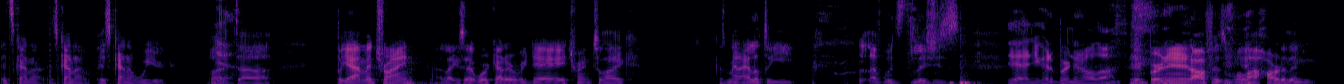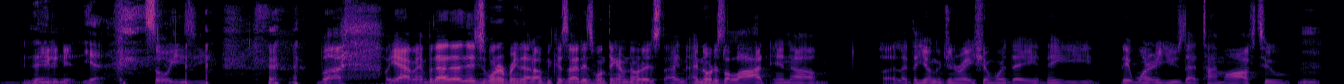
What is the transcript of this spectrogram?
it's kind of it's kind of it's kind of weird. But uh but yeah, I've been trying. Like I said, work out every day, trying to like, cause man, I love to eat. like food's delicious. Yeah, and you got to burn it all off. And burning it off is a lot harder than eating it. Yeah. So easy. but but yeah, man. But that, I just want to bring that up because that is one thing I've noticed. I, I noticed a lot in um uh, like the younger generation where they they they wanted to use that time off to Mhm.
